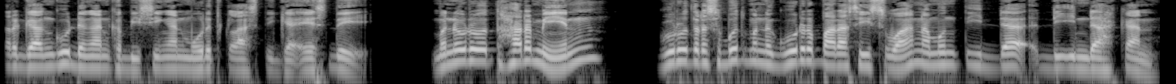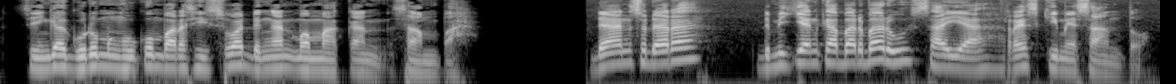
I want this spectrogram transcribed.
terganggu dengan kebisingan murid kelas 3 SD. Menurut Harmin, guru tersebut menegur para siswa namun tidak diindahkan, sehingga guru menghukum para siswa dengan memakan sampah. Dan saudara, demikian kabar baru saya Reski Mesanto.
